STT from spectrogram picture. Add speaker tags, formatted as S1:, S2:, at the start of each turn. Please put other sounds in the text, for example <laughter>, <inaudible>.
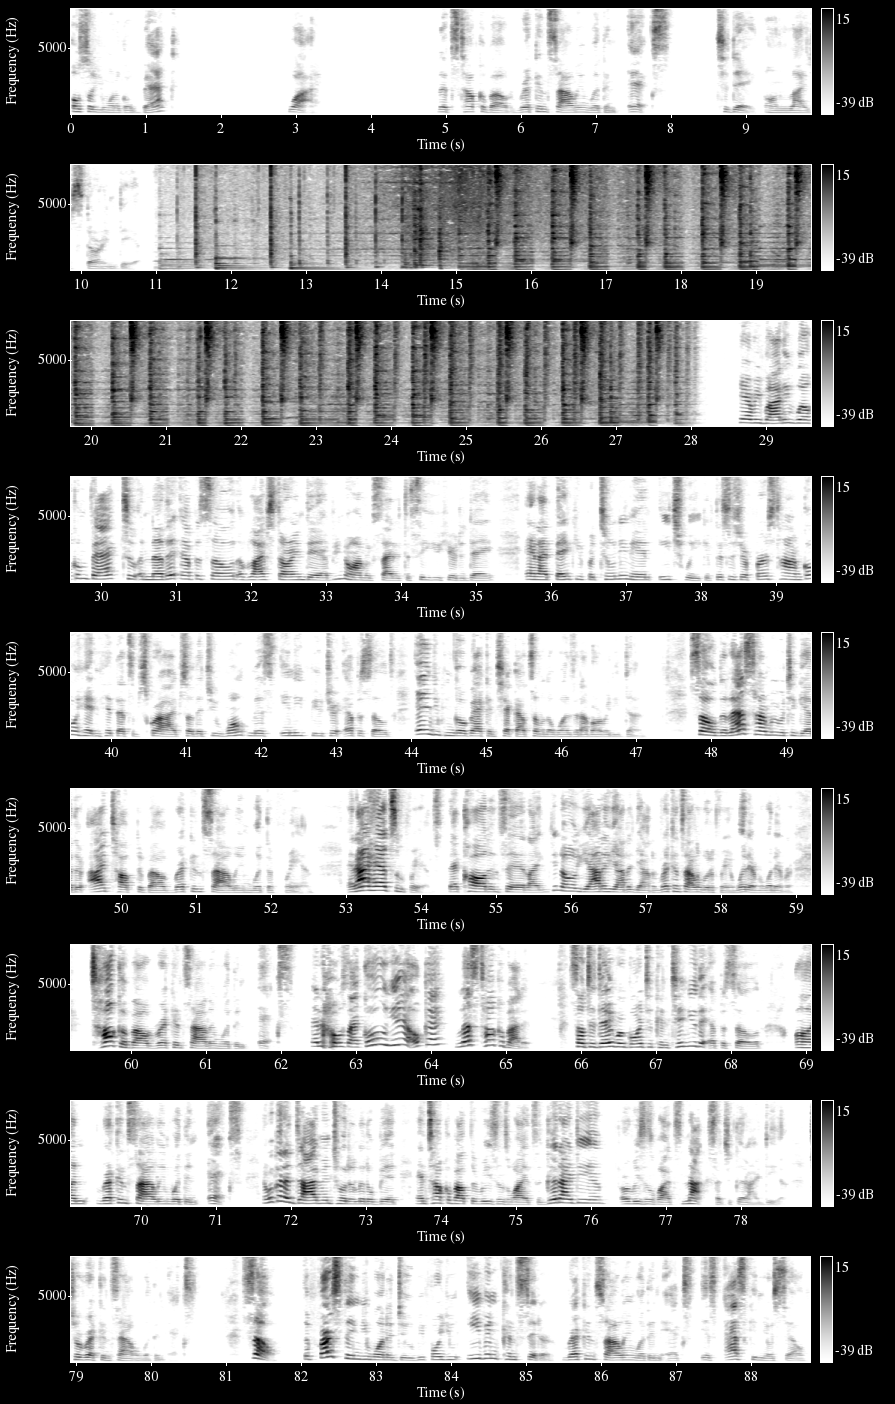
S1: Oh, so you want to go back? Why? Let's talk about reconciling with an ex today on Life Starring Deb. Everybody. Welcome back to another episode of Life Starring Deb. You know I'm excited to see you here today. And I thank you for tuning in each week. If this is your first time, go ahead and hit that subscribe so that you won't miss any future episodes. And you can go back and check out some of the ones that I've already done. So the last time we were together, I talked about reconciling with a friend. And I had some friends that called and said, like, you know, yada, yada, yada, reconciling with a friend, whatever, whatever. Talk about reconciling with an ex. And I was like, oh, yeah, okay, let's talk about it. So today we're going to continue the episode on reconciling with an ex. And we're going to dive into it a little bit and talk about the reasons why it's a good idea or reasons why it's not such a good idea to reconcile with an ex. So the first thing you want to do before you even consider reconciling with an ex is asking yourself,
